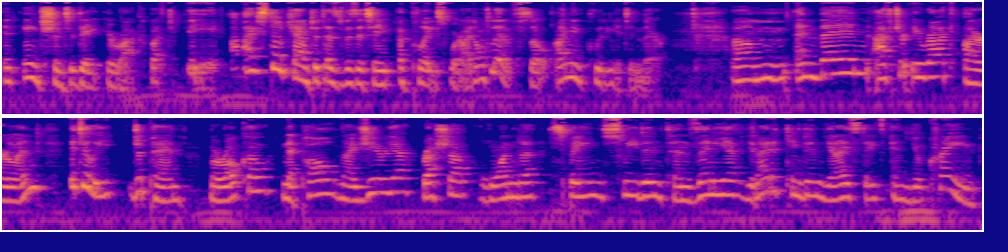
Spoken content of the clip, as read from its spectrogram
in ancient day Iraq, but I still count it as visiting a place where I don't live, so I'm including it in there. Um, and then after Iraq, Ireland, Italy, Japan, Morocco, Nepal, Nigeria, Russia, Rwanda, Spain, Sweden, Tanzania, United Kingdom, United States, and Ukraine.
